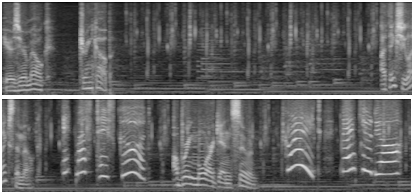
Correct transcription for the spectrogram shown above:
Here's your milk. Drink up. I think she likes the milk. It must taste good. I'll bring more again soon. Great! Thank you, dear.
